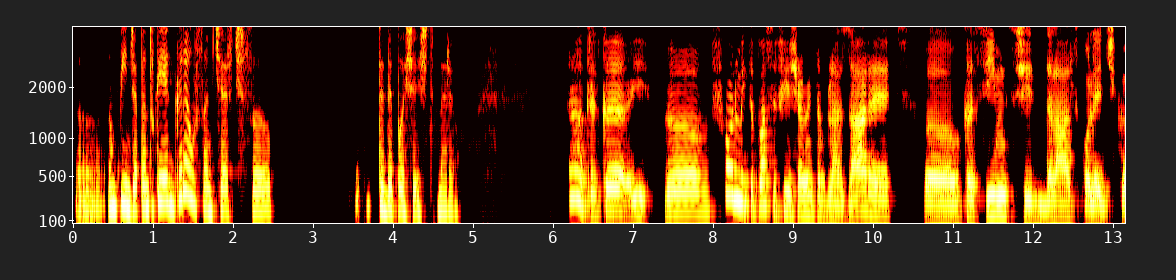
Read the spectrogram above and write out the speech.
uh, împinge? Pentru că e greu să încerci să te depășești mereu. Da, cred că uh, o anumită, poate să fie și o anumită blazare, uh, că simți și de la alți colegi că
